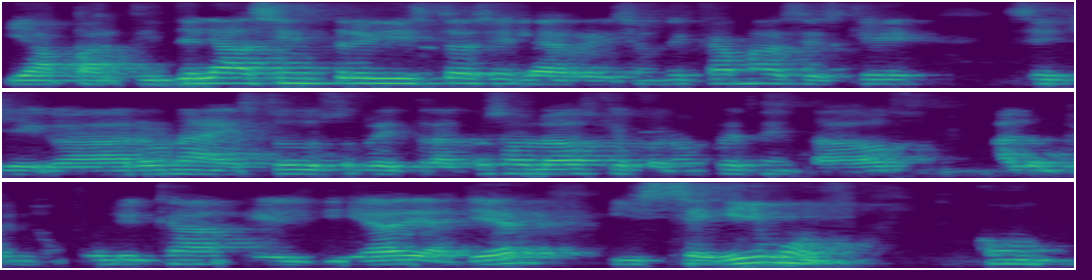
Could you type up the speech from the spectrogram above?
y a partir de las entrevistas y la revisión de cámaras es que se llegaron a estos retratos hablados que fueron presentados a la opinión pública el día de ayer y seguimos con,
